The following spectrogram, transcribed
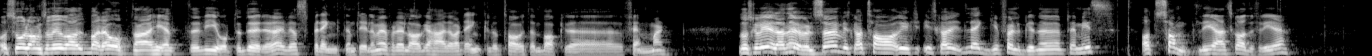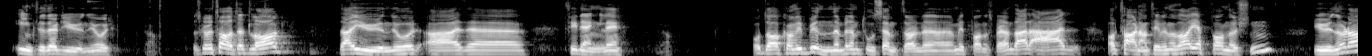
Og så langt så vi var- bare åpna helt eh, vidåpne dører her. Vi har sprengt dem til og med, for det laget her har vært enkelt å ta ut den bakre femmeren. Nå skal vi gjøre en øvelse. Vi skal, ta, vi vi skal legge følgende premiss. At samtlige er skadefrie, inkludert junior. Så skal vi ta ut et lag der junior er eh, tilgjengelig. Og da kan vi begynne med de to sentrale midtbanespillerne. Der er alternativene da Jeppe Andersen, junior da,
